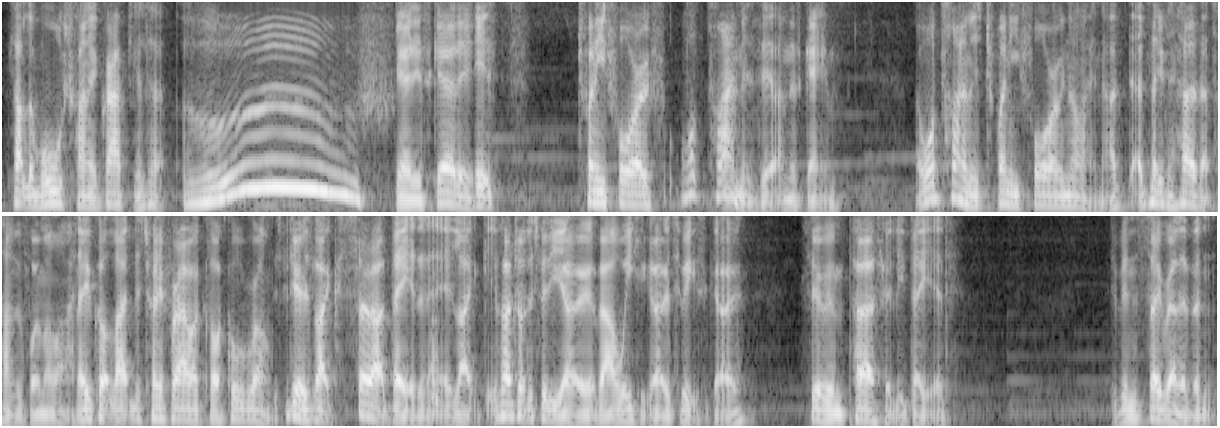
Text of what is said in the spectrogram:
It's like the wall trying to grab you. Look. Ooh. Scary, scary. It's 24.04. What time is it on this game? Like, what time is 24.09? I've not even heard that time before in my life. They've got like this 24 hour clock all wrong. This video is like so outdated. Isn't it? Like if I dropped this video about a week ago, two weeks ago, video would have been perfectly dated. It's been so relevant.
